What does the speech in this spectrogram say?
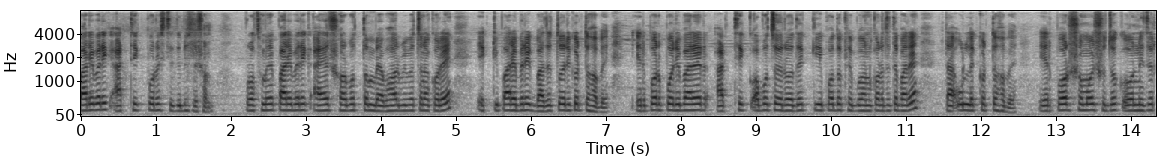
পারিবারিক আর্থিক পরিস্থিতি বিশ্লেষণ। প্রথমে পারিবারিক আয়ের সর্বোত্তম ব্যবহার বিবেচনা করে একটি পারিবারিক বাজেট তৈরি করতে হবে। এরপর পরিবারের আর্থিক অপচয় রোধে কী পদক্ষেপ গ্রহণ করা যেতে পারে তা উল্লেখ করতে হবে। এরপর সময়, সুযোগ ও নিজের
